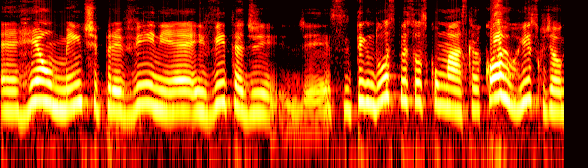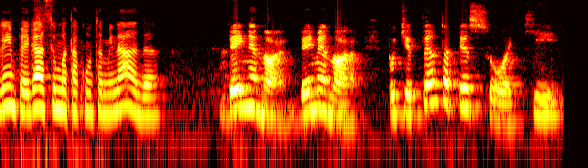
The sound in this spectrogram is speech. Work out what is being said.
é, realmente previne, é, evita de, de, Se tem duas pessoas com máscara, corre o risco de alguém pegar se uma está contaminada? Bem menor, bem menor. Porque tanta pessoa que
